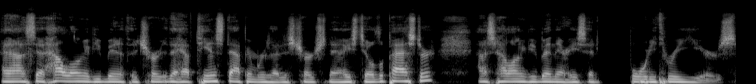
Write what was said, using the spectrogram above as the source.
And I said, How long have you been at the church? They have 10 staff members at his church now. He's still the pastor. I said, How long have you been there? He said, 43 years.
